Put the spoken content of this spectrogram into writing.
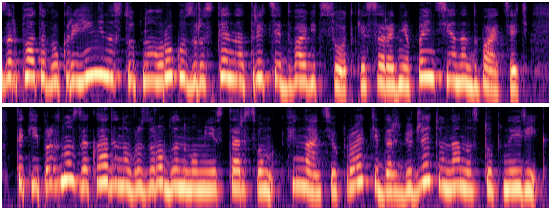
зарплата в Україні наступного року зросте на 32%, середня пенсія на 20%. Такий прогноз закладено в розробленому Міністерством фінансів проекті держбюджету на наступний рік.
